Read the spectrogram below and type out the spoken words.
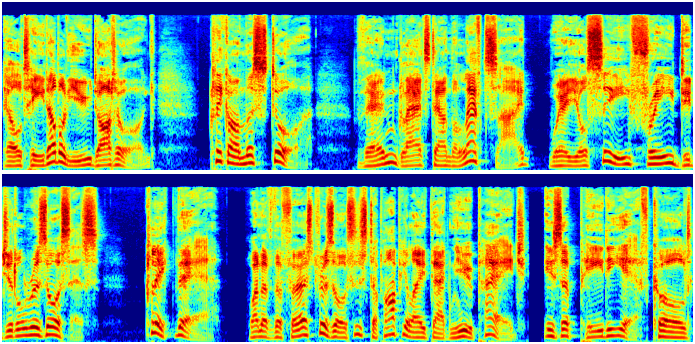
ltw.org, click on the store, then glance down the left side where you'll see free digital resources. Click there. One of the first resources to populate that new page is a PDF called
